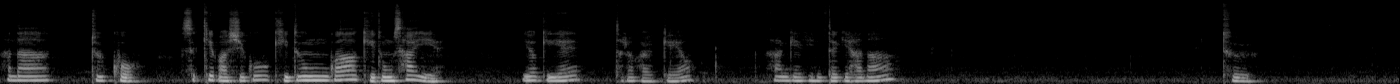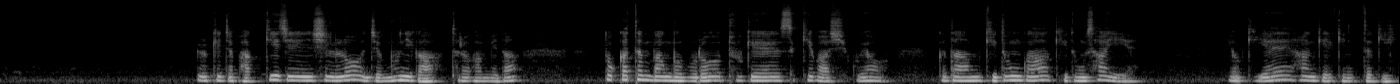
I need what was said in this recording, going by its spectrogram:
하나, 두 코 스킵하시고 기둥과 기둥 사이에 여기에 들어갈게요. 한길 긴뜨기 하나, 둘. 이렇게 이제 바뀌진 실로 이제 무늬가 들어갑니다. 똑같은 방법으로 두 개 스킵하시고요. 그 다음 기둥과 기둥 사이에 여기에 한 길 긴뜨기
